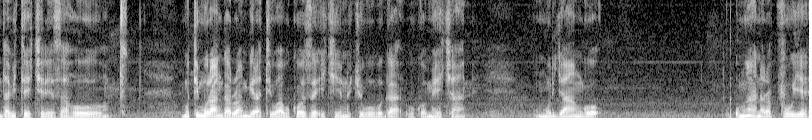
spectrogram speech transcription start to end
Ndabitekerezaho. Umutima urangara urambwira ati waba ukoze ikintu cy'ububwa bukomeye cyane? Umuryango umwana arapfuye.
